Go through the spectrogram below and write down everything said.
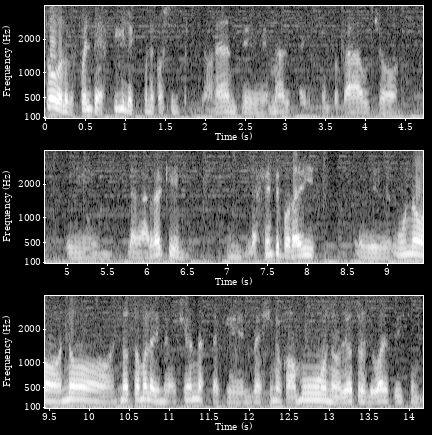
todo lo que fue el desfile, que fue una cosa impresionante, más de 600 gauchos. Eh, la verdad que la gente por ahí, eh, uno no, no toma la dimensión hasta que el vecino común o de otros lugares te dicen,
